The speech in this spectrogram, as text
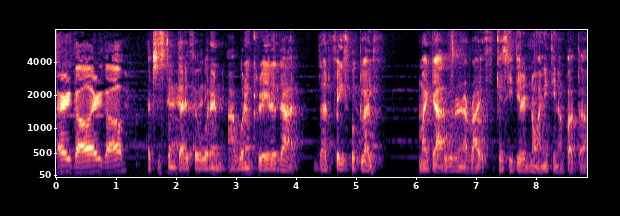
There you go. There you go. I just think that if it wouldn't, I wouldn't created that that Facebook Live, my dad wouldn't arrive because he didn't know anything about the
